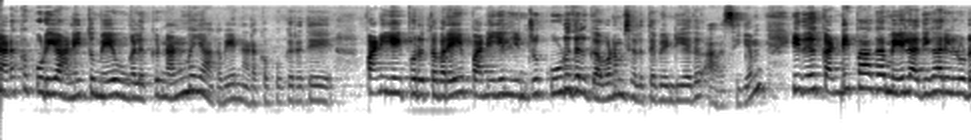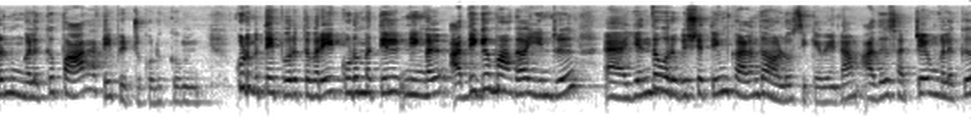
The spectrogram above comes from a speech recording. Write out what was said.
நடக்கக்கூடிய அனைத்துமே உங்களுக்கு நன்மையாகவே நடக்கப் போகிறது. பணியை பொறுத்தவரை பணியில் இன்று கூடுதல் கவனம் செலுத்த வேண்டியது அவசியம். இது கண்டிப்பாக மேல் அதிகாரிகளுடன் உங்களுக்கு பாராட்டை பெற்றுக் கொடுக்கும். குடும்பத்தை பொறுத்தவரை குடும்பத்தில் நீங்கள் அதிகமாக இன்று எந்த ஒரு விஷயத்தையும் கலந்து ஆலோசிக்க வேண்டாம். அது சற்றே உங்களுக்கு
